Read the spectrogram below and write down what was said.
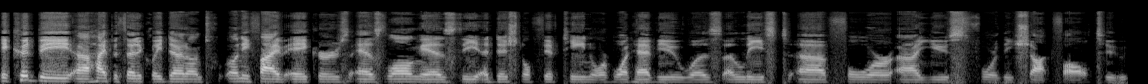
It could be uh, hypothetically done on 25 acres as long as the additional 15 or what have you was at least uh, for uh, use for the shot fall to,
